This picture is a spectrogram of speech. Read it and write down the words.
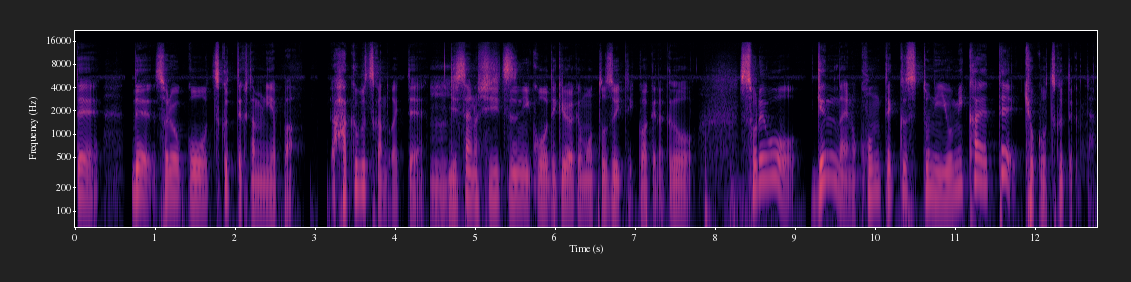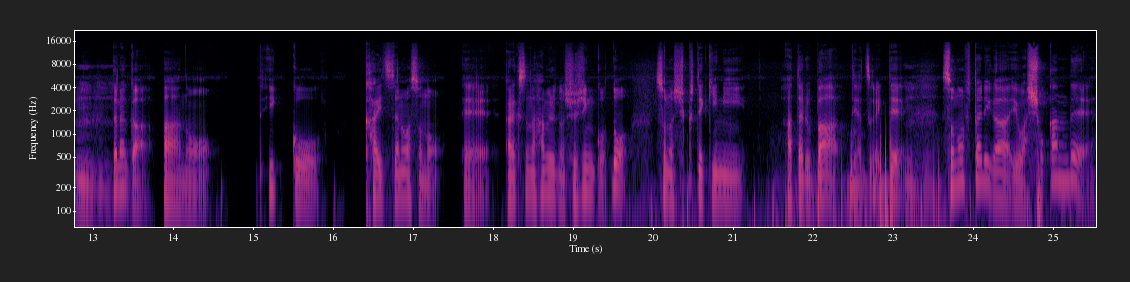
てでそれをこう作っていくためにやっぱ博物館とか行って、うん。実際の史実にこうできるだけ基づいていくわけだけどそれを現代のコンテクストに読み替えて曲を作っていくみたいな。うんうん。でなんかあの一個書いてたのはその、えーアレクサンダー・ハミルトンの主人公とその宿敵に当たるバーってやつがいて、うんうん。その2人が要は書簡で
